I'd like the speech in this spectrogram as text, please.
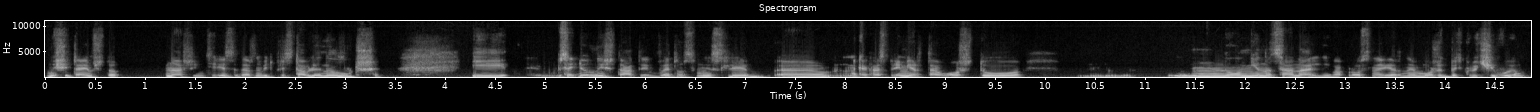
мы считаем, что наши интересы должны быть представлены лучше. И Соединенные Штаты в этом смысле э, как раз пример того, что ну, не национальный вопрос, наверное, может быть ключевым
